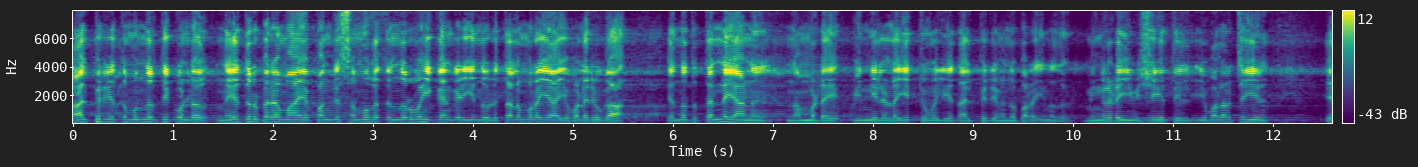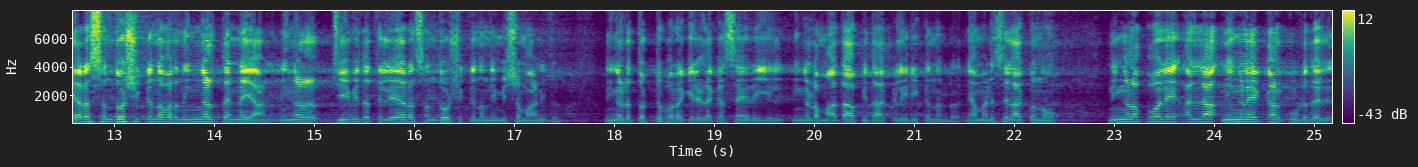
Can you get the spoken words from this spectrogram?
താല്പര്യത്തെ മുൻനിർത്തിക്കൊണ്ട് നേതൃപരമായ പങ്ക് സമൂഹത്തിൽ നിർവഹിക്കാൻ കഴിയുന്ന ഒരു തലമുറയായി വളരുക എന്നത് തന്നെയാണ് നമ്മുടെ പിന്നിലുള്ള ഏറ്റവും വലിയ താല്പര്യം എന്ന് പറയുന്നത്. നിങ്ങളുടെ ഈ വിഷയത്തിൽ ഈ വളർച്ചയിൽ ഏറെ സന്തോഷിക്കുന്നവർ നിങ്ങൾ തന്നെയാണ്. നിങ്ങൾ ജീവിതത്തിൽ ഏറെ സന്തോഷിക്കുന്ന നിമിഷമാണിത്. നിങ്ങളുടെ തൊട്ടുപിറകിലുള്ള കസേരയിൽ നിങ്ങളുടെ മാതാപിതാക്കൾ ഇരിക്കുന്നുണ്ട്. ഞാൻ മനസ്സിലാക്കുന്നു നിങ്ങളെപ്പോലെ അല്ല നിങ്ങളെക്കാൾ കൂടുതൽ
